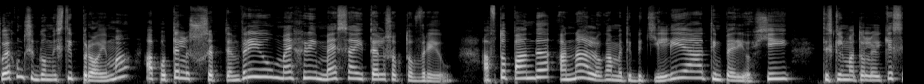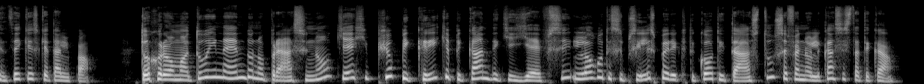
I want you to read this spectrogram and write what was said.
που έχουν συγκομιστεί πρώιμα από τέλος του Σεπτεμβρίου μέχρι μέσα ή τέλος Οκτωβρίου. Αυτό πάντα ανάλογα με την ποικιλία, την περιοχή, τις κλιματολογικές συνθήκες κτλ. Το χρώμα του είναι έντονο πράσινο και έχει πιο πικρή και πικάντικη γεύση λόγω της υψηλής περιεκτικότητάς του σε φαινολικά συστατικά.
